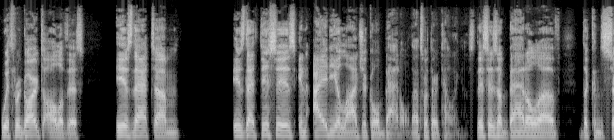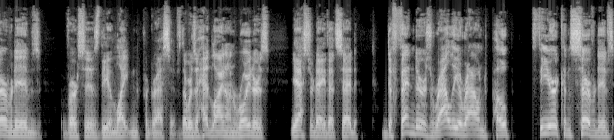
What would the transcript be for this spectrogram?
with regard to all of this is that um, is that this is an ideological battle. That's what they're telling us. This is a battle of the conservatives versus the enlightened progressives. There was a headline on Reuters yesterday that said, Defenders rally around Pope, fear conservatives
